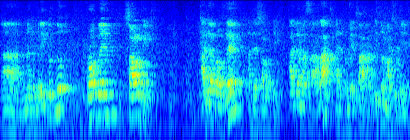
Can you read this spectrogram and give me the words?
nah yang berikut tuh problem solving. Ada problem ada solving. Ada masalah ada pemecahan. Itu maksudnya.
